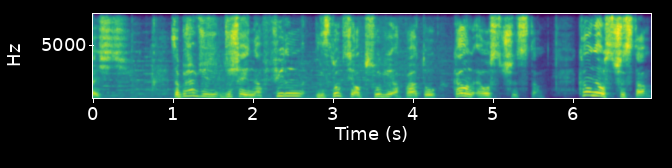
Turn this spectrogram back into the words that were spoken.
Cześć! Zapraszam Cię dzisiaj na film Instrukcja obsługi aparatu Canon EOS 300. Canon EOS 300,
